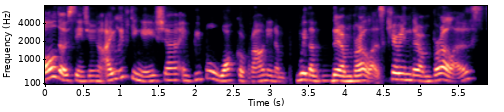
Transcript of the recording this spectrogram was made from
all those things. You know, I lived in Asia and people walk around in with their umbrellas, carrying their umbrellas.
